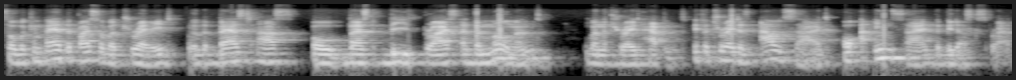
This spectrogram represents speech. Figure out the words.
So we compare the price of a trade with the best ask or best bid price at the moment when the trade happened. If a trade is outside or inside the bid-ask spread,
